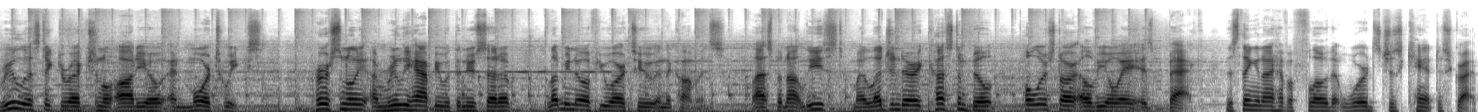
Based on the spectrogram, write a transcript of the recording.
realistic directional audio, and more tweaks. Personally, I'm really happy with the new setup. Let me know if you are too in the comments. Last but not least, my legendary custom built Polar Star LVOA is back. This thing and I have a flow that words just can't describe.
